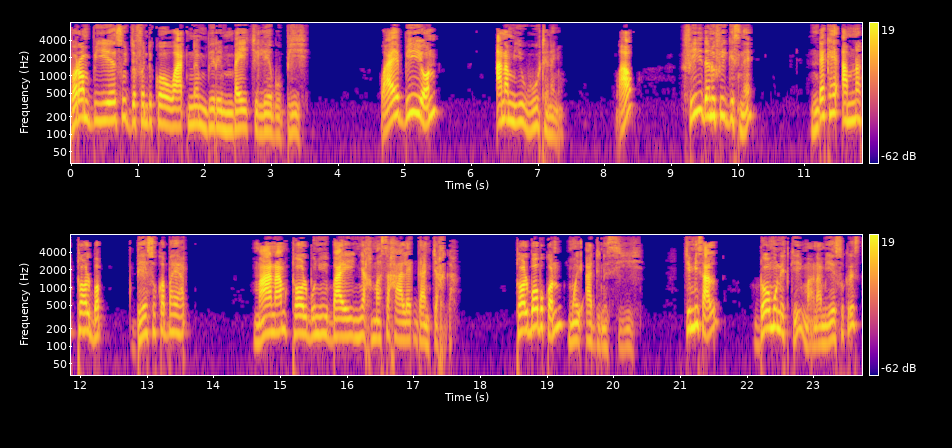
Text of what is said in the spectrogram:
borom bi yeesu jëfandikoo waat na mbiri mbey ci léebu bii waaye bii yoon anam yi wuute nañu waaw fii dañu fi gis ne ndeke am na tool bopp deesu ko bayaat maanaam tool bu ñuy bàyyi ñax ma saxaale gàncax ga tool boobu kon mooy àddina si ci misaal doomu nit ki maanaam Yeesu Kirist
